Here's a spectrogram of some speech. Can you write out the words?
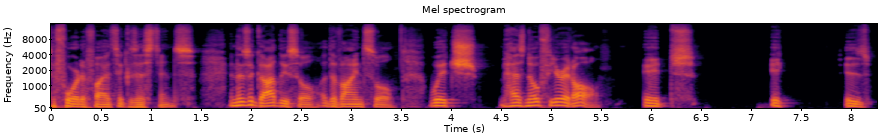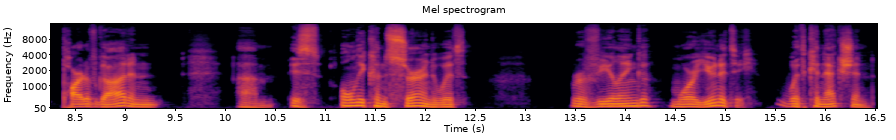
to fortify its existence. And there's a godly soul, a divine soul, which has no fear at all. It, it is part of God and um, is only concerned with revealing more unity with connection,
